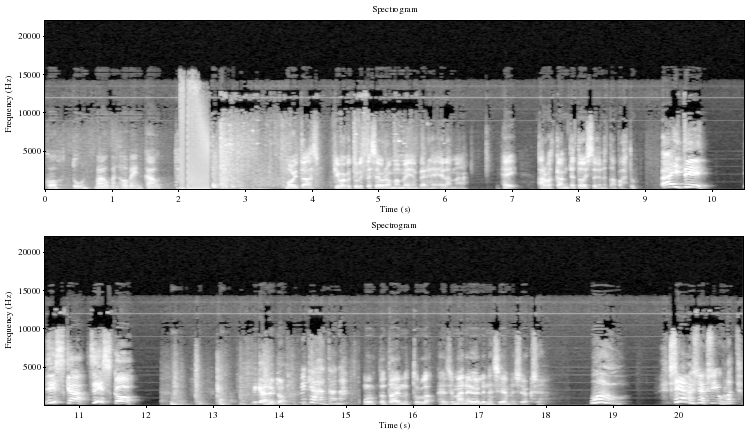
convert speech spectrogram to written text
kohtuun vauvan oven kautta. Moi taas. Kiva, kun tulitte seuraamaan meidän perheen elämää. Hei, arvatkaa mitä toissa yönä tapahtui. Äiti! Iskä! Sisko! Mikä nyt on? Mikä hätänä? Multa on tainnut tulla ensimmäinen yöllinen siemensyöksy. Wow! Siemensyöksyjuhlat!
